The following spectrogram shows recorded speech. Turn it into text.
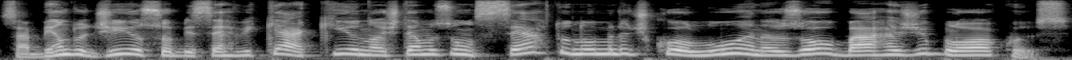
Sabendo disso, observe que aqui nós temos um certo número de colunas ou barras de blocos.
